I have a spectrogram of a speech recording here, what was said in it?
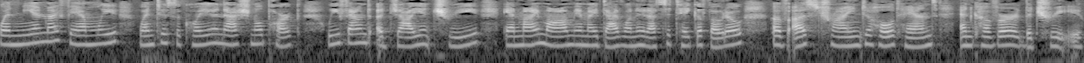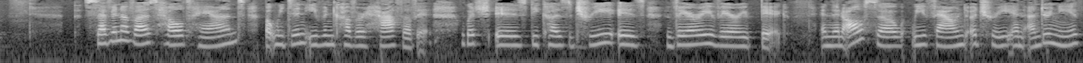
When me and my family went to Sequoia National Park, we found a giant tree and my mom and my dad wanted us to take a photo of us trying to hold hands and cover the tree. Seven of us held hands, but we didn't even cover half of it, which is because the tree is very, very big. And then also we found a tree and underneath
